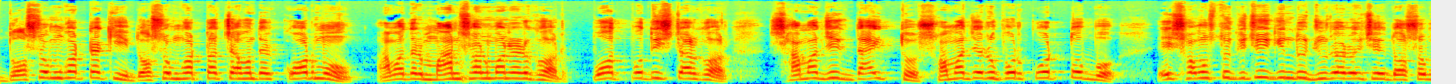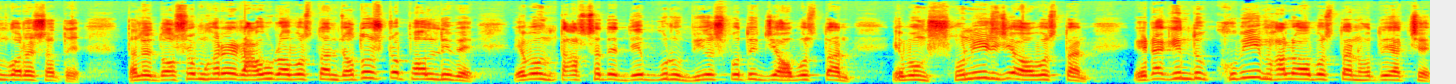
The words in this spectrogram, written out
দশম ঘরটা কি? দশম ঘরটা হচ্ছে আমাদের কর্ম, আমাদের মান সম্মানের ঘর, পদ প্রতিষ্ঠার ঘর, সামাজিক দায়িত্ব, সমাজের উপর কর্তব্য, এই সমস্ত কিছুই কিন্তু জুড়ে রয়েছে এই দশম ঘরের সাথে। তাহলে দশম ঘরে রাহুর অবস্থান যথেষ্ট ফল দিবে এবং তার সাথে দেবগুরু বৃহস্পতির যে অবস্থান এবং শনির যে অবস্থান, এটা কিন্তু খুবই ভালো অবস্থান হতে যাচ্ছে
